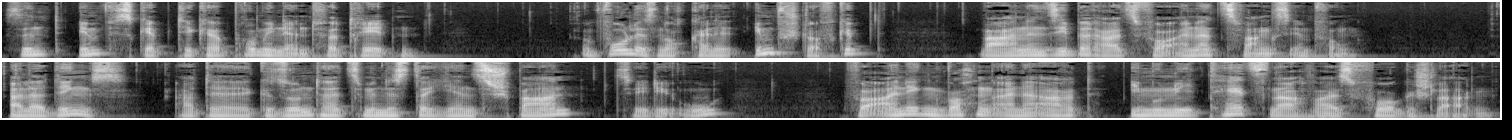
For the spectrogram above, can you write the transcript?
sind Impfskeptiker prominent vertreten. Obwohl es noch keinen Impfstoff gibt, warnen sie bereits vor einer Zwangsimpfung. Allerdings hatte Gesundheitsminister Jens Spahn, CDU, vor einigen Wochen eine Art Immunitätsnachweis vorgeschlagen.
